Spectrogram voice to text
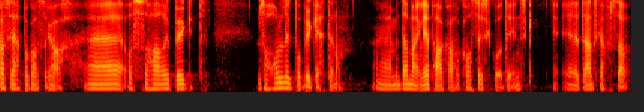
Basert på hva jeg har. Eh, og så har jeg bygd og så holder jeg på å bygge et til nå. Eh, men der mangler jeg et par kors jeg skal gå til, eh, til anskaffelse av.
